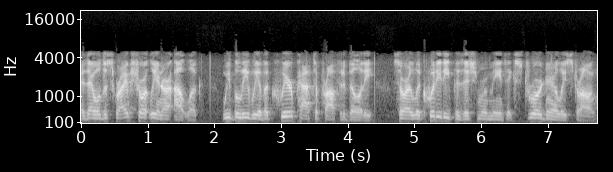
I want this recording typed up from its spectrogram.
As I will describe shortly in our outlook, we believe we have a clear path to profitability, so our liquidity position remains extraordinarily strong.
